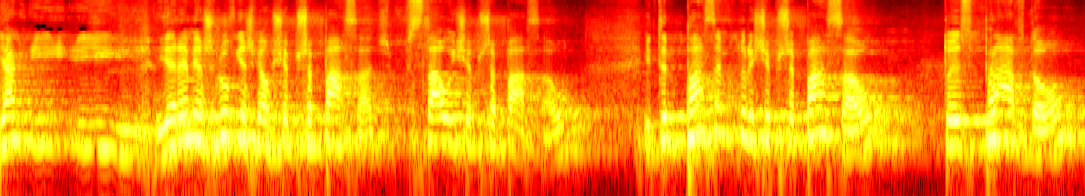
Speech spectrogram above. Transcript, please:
jak, i, i Jeremiasz również miał się przepasać, wstał i się przepasał. I tym pasem, który się przepasał, to jest prawdą,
